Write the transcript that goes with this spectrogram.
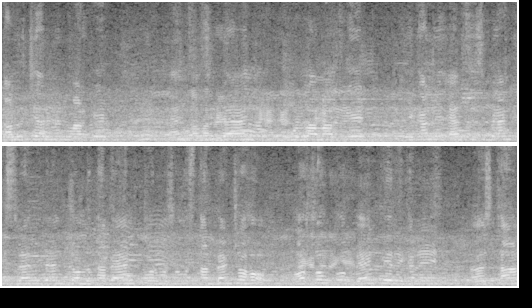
Kalu chairman market NCC bank Molla market এখানে NCC bank Islami bank Janata bank Karmasangsthan bank সহ অসংখ্য ব্যাংকের এখানে স্থান।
